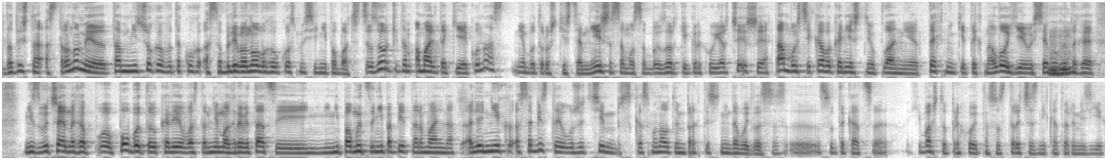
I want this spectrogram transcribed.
датычна астраномія там нічога вы такога асабліва новага ў космосе не пабачыце. Зоркі там амаль такія як у нас неба трошки сцямнейша само сабой зоркі крыху ярчэйшыя. Там вось цікава канешне ў плане тэхнікі тэхналогіі усяго гэтага незвычайнага побыту калі у вас там няма гравітацыі не памыцца не папіць нормально але не асабістае ў жыцці з касманаўтамі практычна не даводзілася сутыкацца. Хіба што прыходіць на сустрэча з некаторымі з іх?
